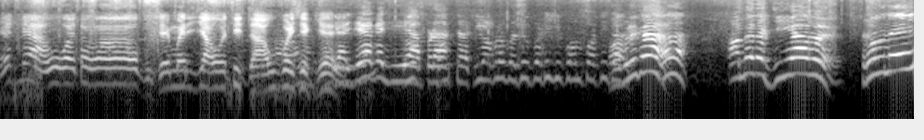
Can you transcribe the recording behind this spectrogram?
એટલે આવું હોય તો ભૂસે મરી જાવથી જાવું પડશે ઘેર જઈએ કે જઈએ આપડા. આપણે બધું પડી ગયું કોમ પટી બાબલી જાય. કા? હા. અમે તો જી આવે. રહું નહીં?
